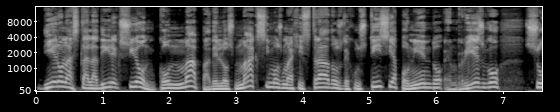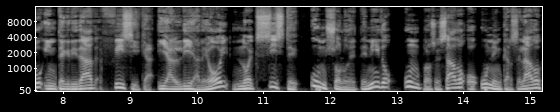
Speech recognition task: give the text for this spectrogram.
dieron hasta la dirección con mapa de los máximos magistrados de justicia poniendo en riesgo su integridad física y al día de hoy no existe un solo detenido, un procesado o un encarcelado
